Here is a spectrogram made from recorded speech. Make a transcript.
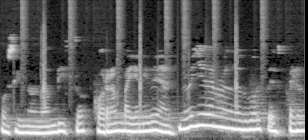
o si no lo han visto, corran, vayan y vean. No llegaron a los golpes, pero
